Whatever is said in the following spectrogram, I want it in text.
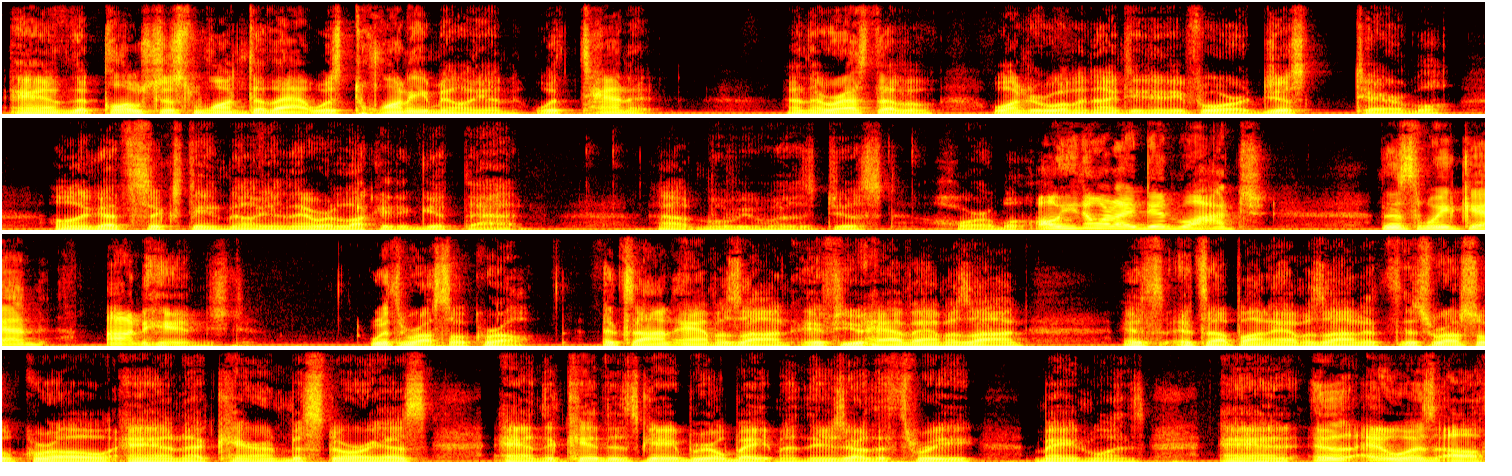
and the closest one to that was 20 million with Tenet, and the rest of them Wonder Woman 1984 just terrible only got 16 million. They were lucky to get that. That movie was just horrible. Oh, you know what I did watch this weekend? Unhinged with Russell Crowe. It's on Amazon. If you have Amazon, it's it's up on Amazon. It's, it's Russell Crowe and uh, Caren Pistorius, and the kid is Gabriel Bateman. These are the three main ones, and it, it was a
